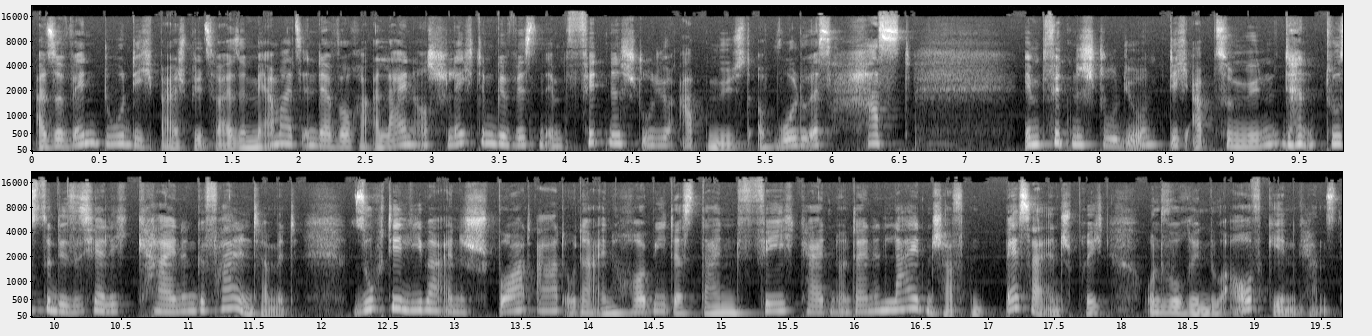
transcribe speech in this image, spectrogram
Also wenn du dich beispielsweise mehrmals in der Woche allein aus schlechtem Gewissen im Fitnessstudio abmühst, obwohl du es hast, im Fitnessstudio dich abzumühen, dann tust du dir sicherlich keinen Gefallen damit. Such dir lieber eine Sportart oder ein Hobby, das deinen Fähigkeiten und deinen Leidenschaften besser entspricht und worin du aufgehen kannst.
